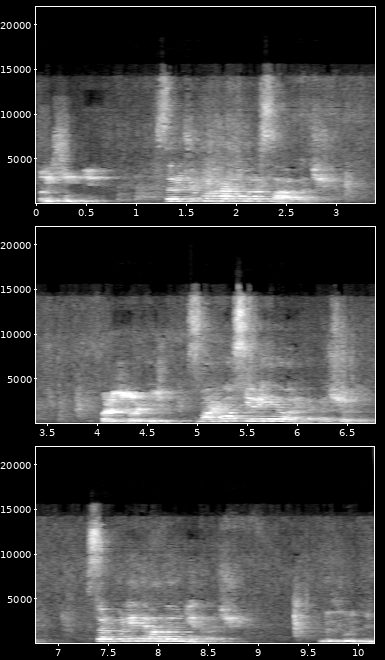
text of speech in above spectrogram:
Присутній. Сирочук Михайло Мирославович. Присутній. Смагус Юрій Георгійович. Сорокуліт Іван Леонідович. Присутній.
